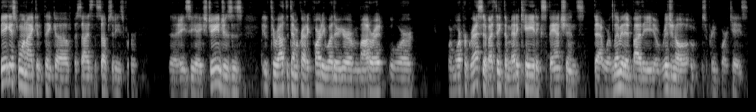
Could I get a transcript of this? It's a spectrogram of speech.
biggest one I can think of, besides the subsidies for the ACA exchanges, is throughout the Democratic Party, whether you're moderate or or more progressive, I think the Medicaid expansions that were limited by the original Supreme Court case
